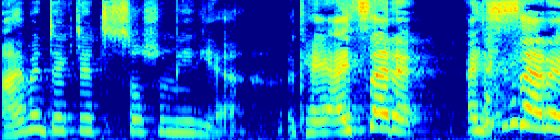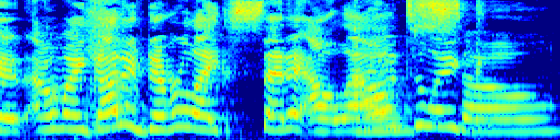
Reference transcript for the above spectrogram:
I'm addicted to social media. Okay, I said it. I said it. Oh my god, I've never like said it out loud I'm to like so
